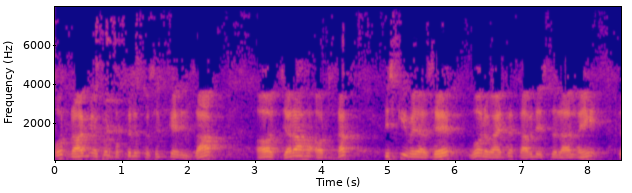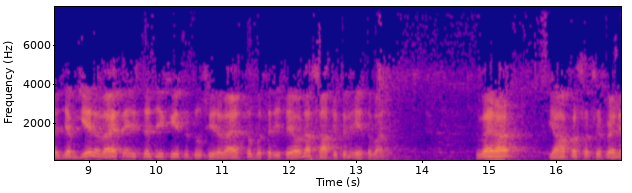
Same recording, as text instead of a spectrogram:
ان راگیوں پر مختلف قسم کے الزام اور جرح اور نق اس کی وجہ سے وہ روایتیں قابل استدلال نہیں۔ تو جب یہ روایتیں اس درجے کی تو دوسری روایت تو بطریق اولا ثاقت الاعتبار بہرحال یہاں پر سب سے پہلے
